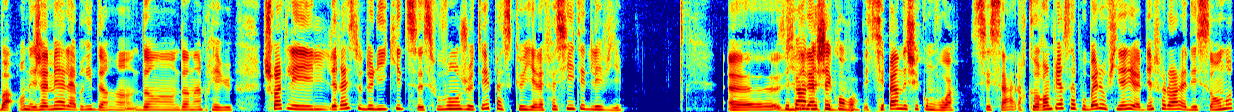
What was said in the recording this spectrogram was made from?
Bah, on n'est jamais à l'abri d'un imprévu. Je crois que les restes de liquide, c'est souvent jeté parce qu'il y a la facilité de l'évier. Euh, c'est pas un déchet qu'on voit. C'est pas un déchet qu'on voit, c'est ça. Alors que remplir sa poubelle, au final, il va bien falloir la descendre.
